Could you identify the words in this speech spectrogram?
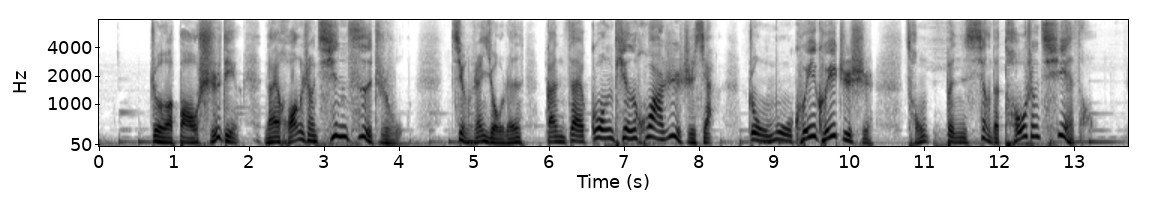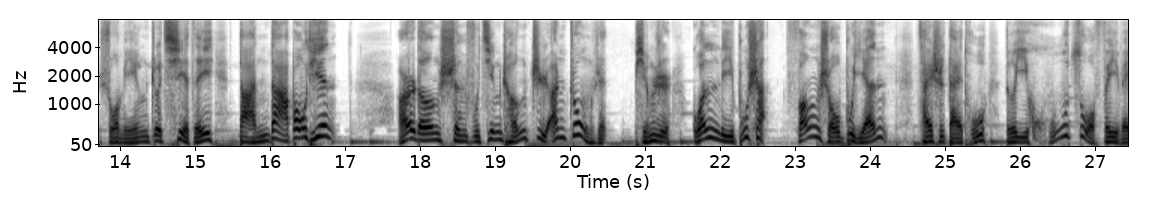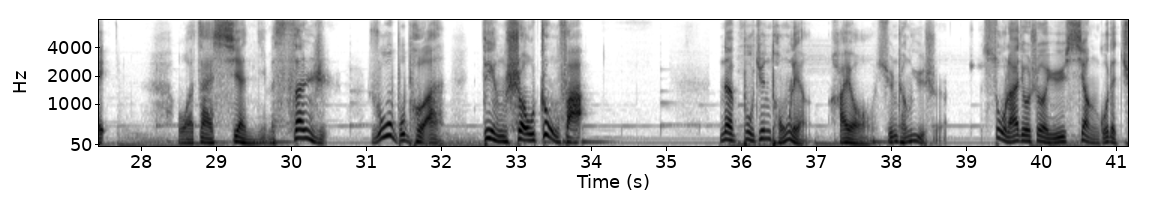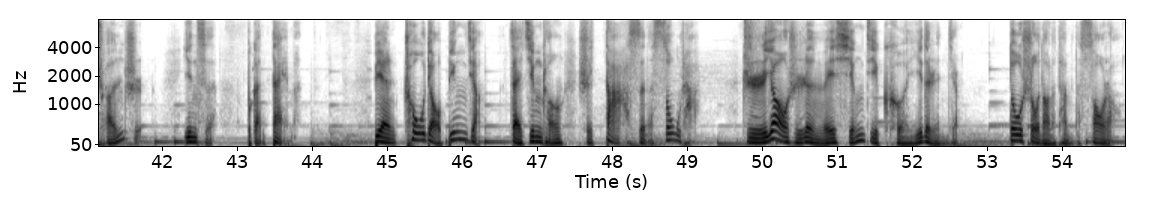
这宝石鼎乃皇上亲赐之物，竟然有人敢在光天化日之下，众目睽睽之时，从本相的头上窃走，说明这窃贼胆大包天。尔等身负京城治安重任，平日管理不善，防守不严。”才使歹徒得以胡作非为。我再限你们三日，如不破案，定受重罚。那步军统领还有巡城御史，素来就慑于相国的权势，因此不敢怠慢，便抽调兵将在京城是大肆的搜查，只要是认为行迹可疑的人家。都受到了他们的骚扰，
